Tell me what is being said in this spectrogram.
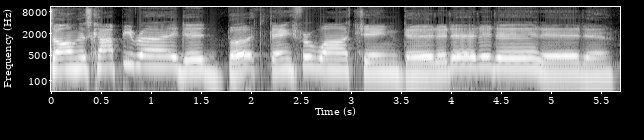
Song is copyrighted, but thanks for watching. Da da da.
